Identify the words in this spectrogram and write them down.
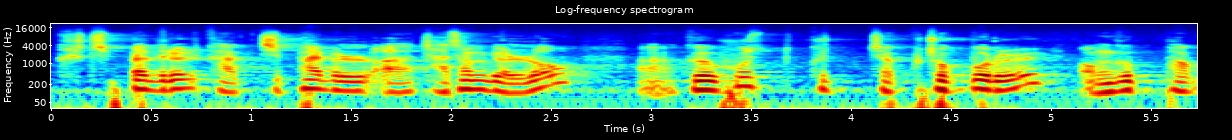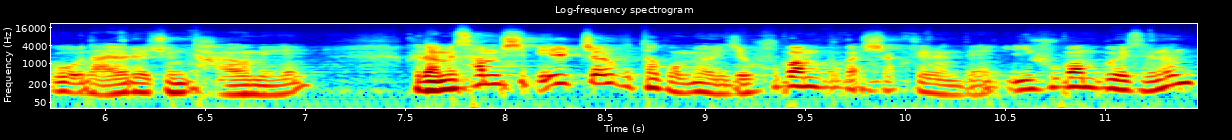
그 집파들을 각 지파별로 아, 자선별로 아, 그 후, 그 족보를 언급하고 나열해 준 다음에 그 다음에 31절부터 보면 이제 후반부가 시작되는데 이 후반부에서는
